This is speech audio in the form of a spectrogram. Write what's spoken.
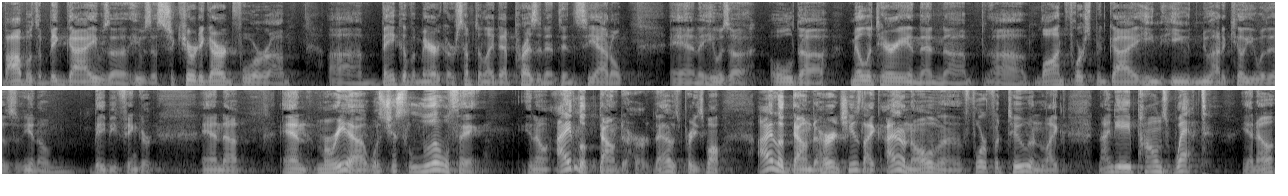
Bob was a big guy. He was a, he was a security guard for uh, uh, Bank of America or something like that, president in Seattle. And he was a old uh, military and then law enforcement guy. He, he knew how to kill you with his, you know, baby finger And, uh, and Maria was just a little thing. You know, I looked down to her. That was pretty small. I looked down to her, and she's like, I don't know, uh, four foot two and like 98 pounds wet, you know?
